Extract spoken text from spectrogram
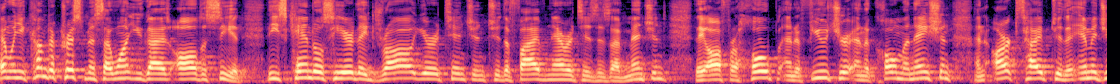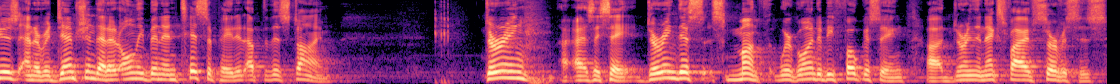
And when you come to Christmas, I want you guys all to see it. These candles here, they draw your attention to the five narratives, as I've mentioned. They offer hope and a future and a culmination, an archetype to the images, and a redemption that had only been anticipated up to this time. During, as I say, during this month, we're going to be focusing uh, during the next five services.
